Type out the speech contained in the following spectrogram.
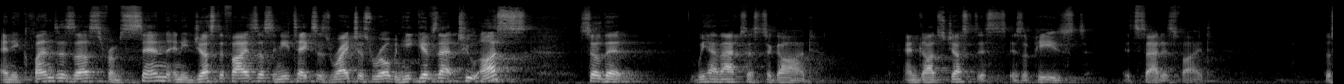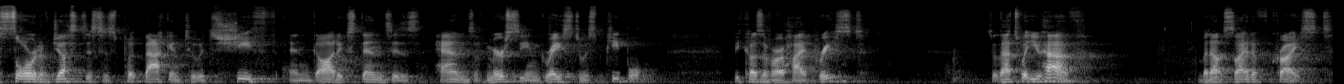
and he cleanses us from sin, and he justifies us, and he takes his righteous robe, and he gives that to us so that we have access to God. And God's justice is appeased, it's satisfied. The sword of justice is put back into its sheath, and God extends his hands of mercy and grace to his people because of our high priest. So that's what you have. But outside of Christ,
